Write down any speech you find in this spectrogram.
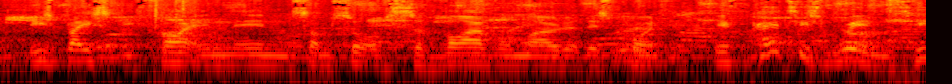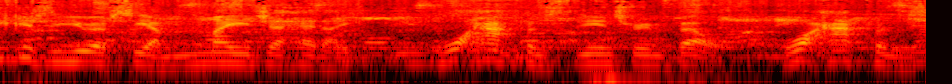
He's basically fighting in some sort of survival mode at this point. If Pettis wins, he gives the UFC a major headache. What happens to the interim belt? What happens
